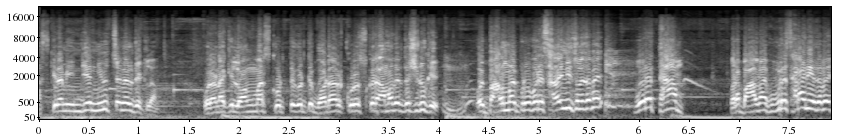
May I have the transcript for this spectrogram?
আজকে আমি ইন্ডিয়ান নিউজ চ্যানেল দেখলাম। ওরা নাকি লং মার্চ করতে করতে বর্ডার ক্রস করে আমাদের দেশে ঢুকে ওই বালমায় প্রভুরে সারাই নিয়ে চলে যাবে? ওরে থাম! ওরা বাল ভাই পুকুরে নিয়ে যাবে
